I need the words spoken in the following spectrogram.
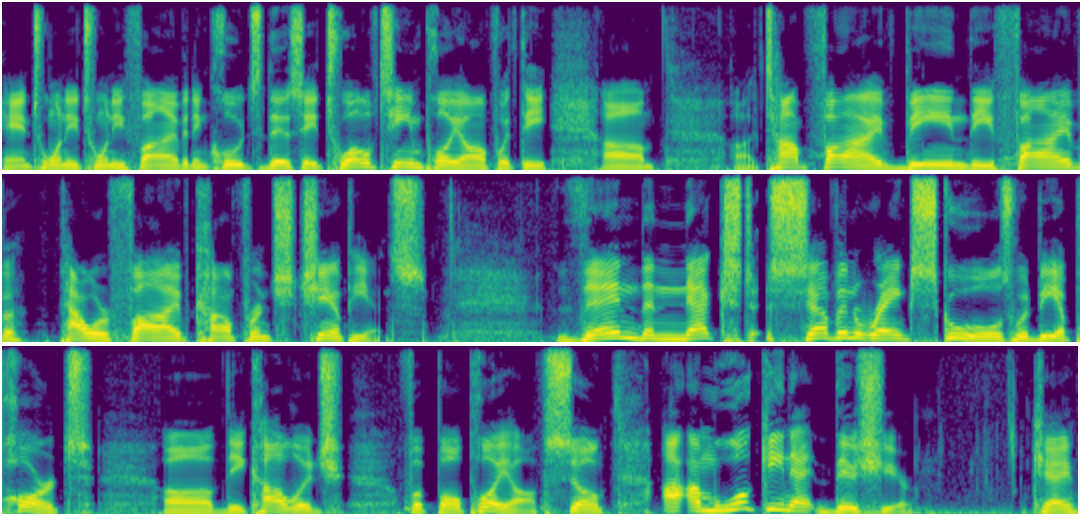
and 2025. It includes this a 12 team playoff with the um, uh, top five being the five Power Five conference champions. Then the next seven ranked schools would be a part of the college football playoff. So I'm looking at this year, okay?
